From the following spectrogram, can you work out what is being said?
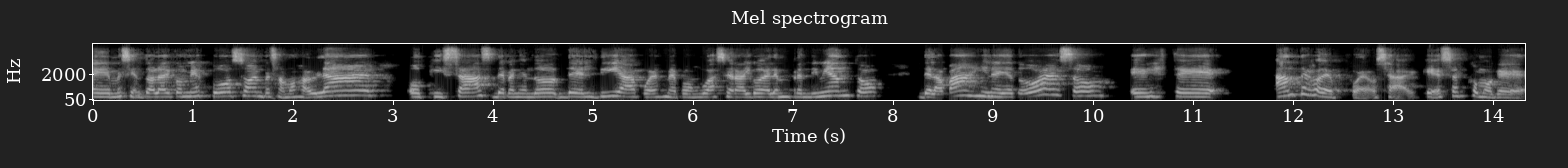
eh, me siento a hablar con mi esposo, empezamos a hablar, o quizás, dependiendo del día, pues me pongo a hacer algo del emprendimiento de la página y de todo eso, este, antes o después, o sea, que eso es como que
